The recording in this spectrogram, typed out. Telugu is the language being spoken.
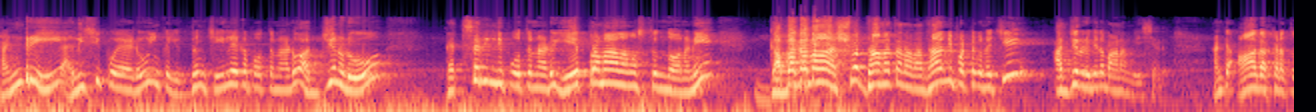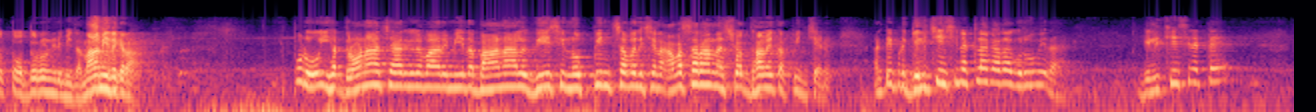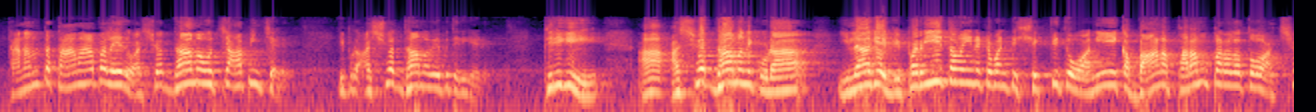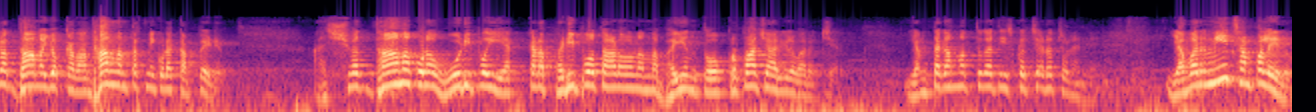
తండ్రి అలిసిపోయాడు ఇంకా యుద్ధం చేయలేకపోతున్నాడు అర్జునుడు పెచ్చరిల్లిపోతున్నాడు ఏ ప్రమాదం వస్తుందోనని గబగబా అశ్వత్థామ తన రథాన్ని పట్టుకుని వచ్చి అర్జునుడి మీద బాణం వేశాడు. అంటే ఆగక్కడ ద్రోణుడి మీద నా మీ దగ్గర. ఇప్పుడు ఇక ద్రోణాచార్యుల వారి మీద బాణాలు వేసి నొప్పించవలసిన అవసరాన్ని అశ్వత్థామే తప్పించాడు. అంటే ఇప్పుడు గెలిచేసినట్లా కదా గురువు మీద? గెలిచేసినట్టే. తనంత తానాపలేదు అశ్వత్థామ వచ్చి ఆపించాడు. ఇప్పుడు అశ్వత్థామ వైపు తిరిగాడు. తిరిగి ఆ అశ్వత్థామని కూడా ఇలాగే విపరీతమైనటువంటి శక్తితో అనేక బాణ పరంపరలతో అశ్వత్థామ యొక్క రథాన్నంతటిని కూడా కప్పాడు. అశ్వత్థామ కూడా ఓడిపోయి ఎక్కడ పడిపోతాడోనన్న భయంతో కృపాచార్యుల వారు వచ్చారు. ఎంత గమ్మత్తుగా తీసుకొచ్చాడో చూడండి. ఎవరినీ చంపలేదు.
